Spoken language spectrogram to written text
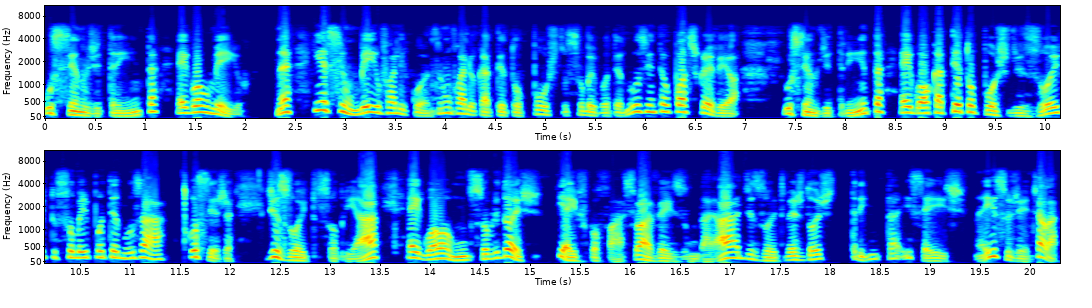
o seno de 30 é igual ao meio. Né? E esse 1 meio vale quanto? Não vale o cateto oposto sobre a hipotenusa, então eu posso escrever, ó, o seno de 30 é igual ao cateto oposto de 18 sobre a hipotenusa A. Ou seja, 18 sobre A é igual a 1 sobre 2. E aí ficou fácil. A vezes 1 dá A, 18 vezes 2, 36. Não é isso, gente? Olha lá.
